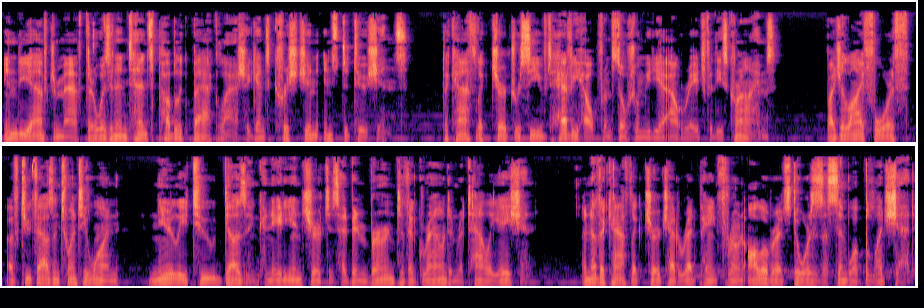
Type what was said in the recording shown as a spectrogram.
In the aftermath, there was an intense public backlash against Christian institutions. The Catholic Church received heavy help from social media outrage for these crimes. By July 4th of 2021, nearly two dozen Canadian churches had been burned to the ground in retaliation. Another Catholic church had red paint thrown all over its doors as a symbol of bloodshed.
